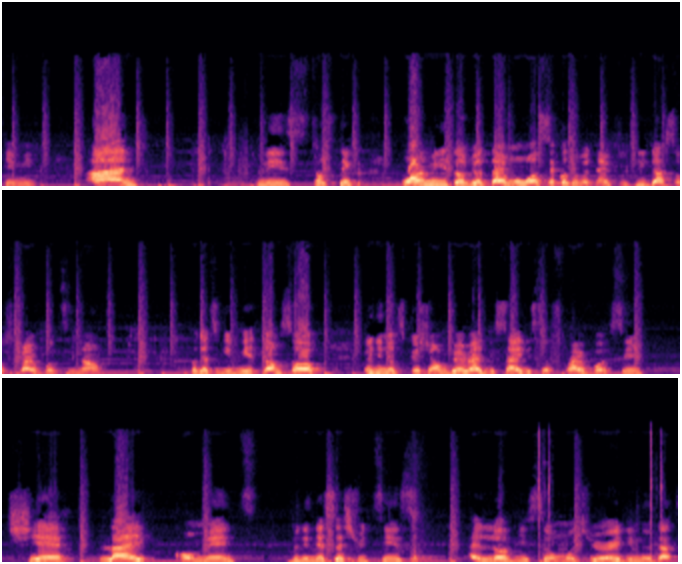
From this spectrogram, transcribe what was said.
kemi. And please just take one minute of your time or one second of your time to hit that subscribe button now. Don't forget to give me a thumbs up hit the notification bell right beside the subscribe button. Share like comment do the necessary things. I love you so much. You already know that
